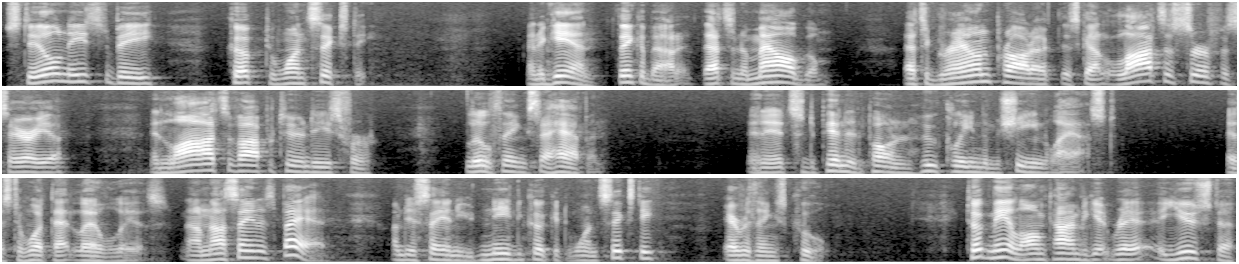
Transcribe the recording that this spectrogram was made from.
still needs to be cooked to 160. And again, think about it. That's an amalgam. That's a ground product that's got lots of surface area and lots of opportunities for little things to happen. And it's dependent upon who cleaned the machine last as to what that level is. Now, I'm not saying it's bad. I'm just saying you need to cook it to 160 everything's cool. Took me a long time to get used to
